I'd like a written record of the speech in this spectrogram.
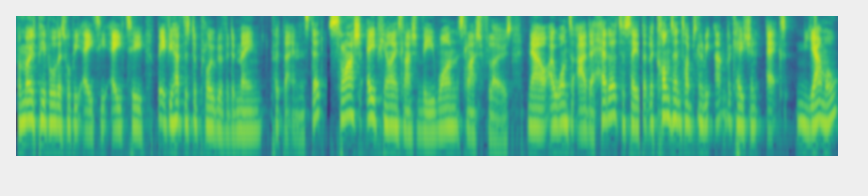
For most people, this will be 8080, but if you have this deployed with a domain, put that in instead. Slash API slash v1 slash flows. Now I want to add a header to say that the content type is going to be application X YAML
